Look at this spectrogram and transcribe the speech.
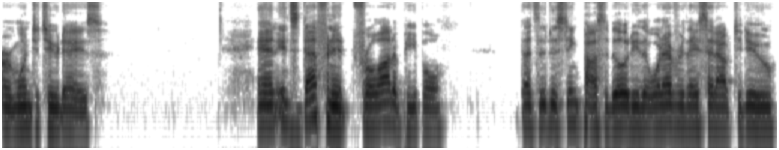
or one to two days and it's definite for a lot of people that's a distinct possibility that whatever they set out to do,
